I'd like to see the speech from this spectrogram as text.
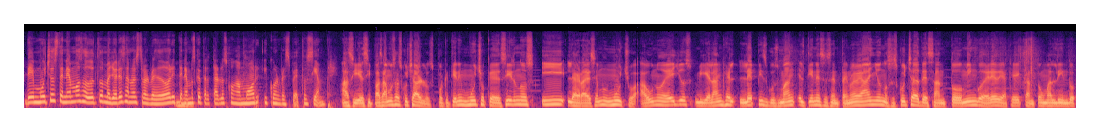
de muchos tenemos adultos mayores a nuestro alrededor y tenemos que tratarlos con amor y con respeto siempre. Así es, y pasamos a escucharlos porque tienen mucho que decirnos y le agradecemos mucho a uno de ellos, Miguel Ángel Lepis Guzmán. Él tiene 69 años, nos escucha desde Santo Domingo de Heredia, que cantón más lindo.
